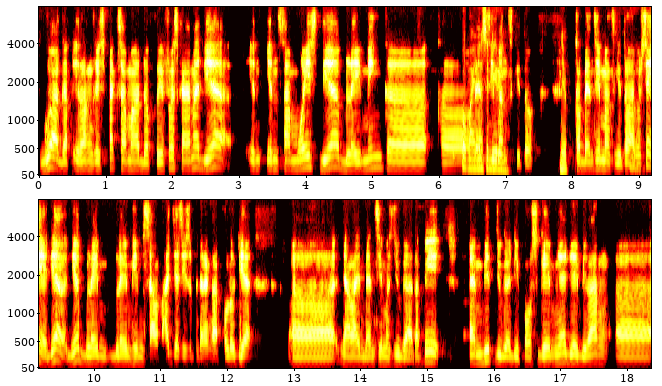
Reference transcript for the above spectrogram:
gue agak hilang respect sama Doc Rivers karena dia in in some ways dia blaming ke ke Pemainnya Ben sendiri. Simmons gitu Yep. ke Ben Simmons gitu Hmm. harusnya ya dia dia blame blame himself aja sih sebenarnya nggak perlu dia eh, nyalain Ben Simmons juga tapi Embiid juga di post gamenya dia bilang eh,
